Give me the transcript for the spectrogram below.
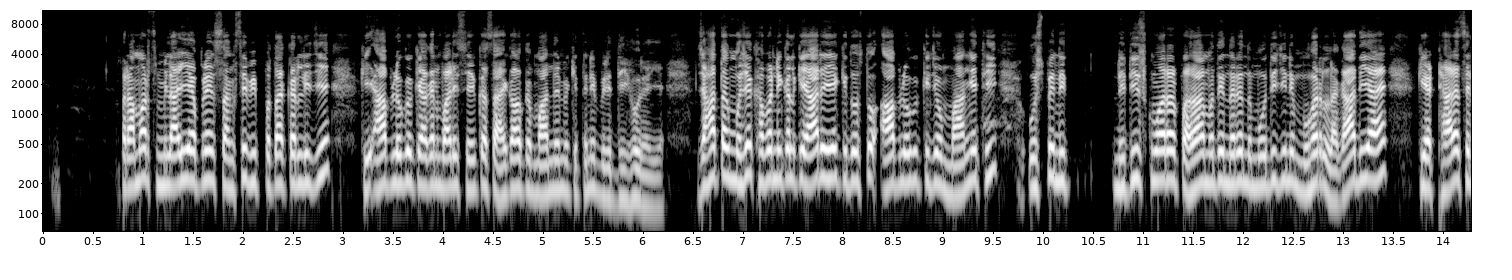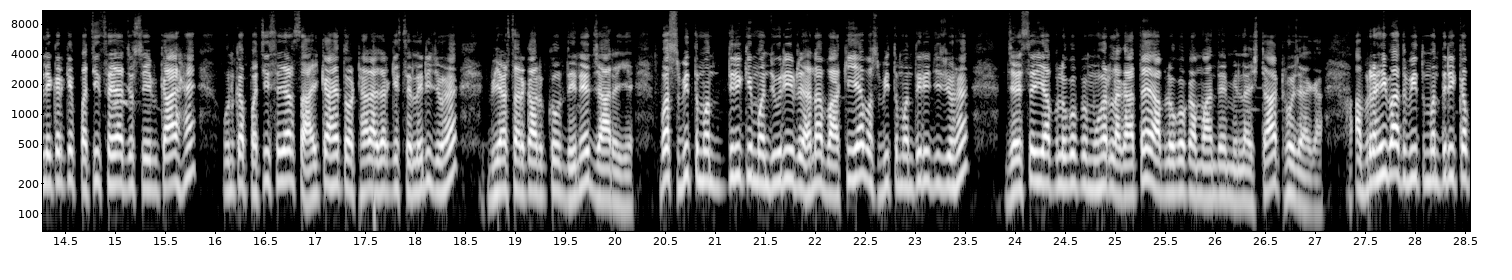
परामर्श मिलाइए अपने संघ से भी पता कर लीजिए कि आप लोगों के आंगनबाड़ी सेविका सहायिकाओं के मानदेय में कितनी वृद्धि हो रही है। जहाँ तक मुझे खबर निकल के आ रही है कि दोस्तों, आप लोगों की जो मांगे थी, उस पर नीतीश कुमार और प्रधानमंत्री नरेंद्र मोदी जी ने मुहर लगा दिया है कि 18 से लेकर के पच्चीस हज़ार जो सेविकाएँ हैं, उनका पच्चीस हज़ार सहायिका है तो अठारह हज़ार की सैलरी जो है बिहार सरकार को देने जा रही है। बस वित्त मंत्री की मंजूरी रहना बाकी है, बस वित्त मंत्री जी जो है, जैसे ही आप लोगों पर मुहर लगाते हैं, आप लोगों का मानदेय मिलना स्टार्ट हो जाएगा। अब रही बात वित्त मंत्री कब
